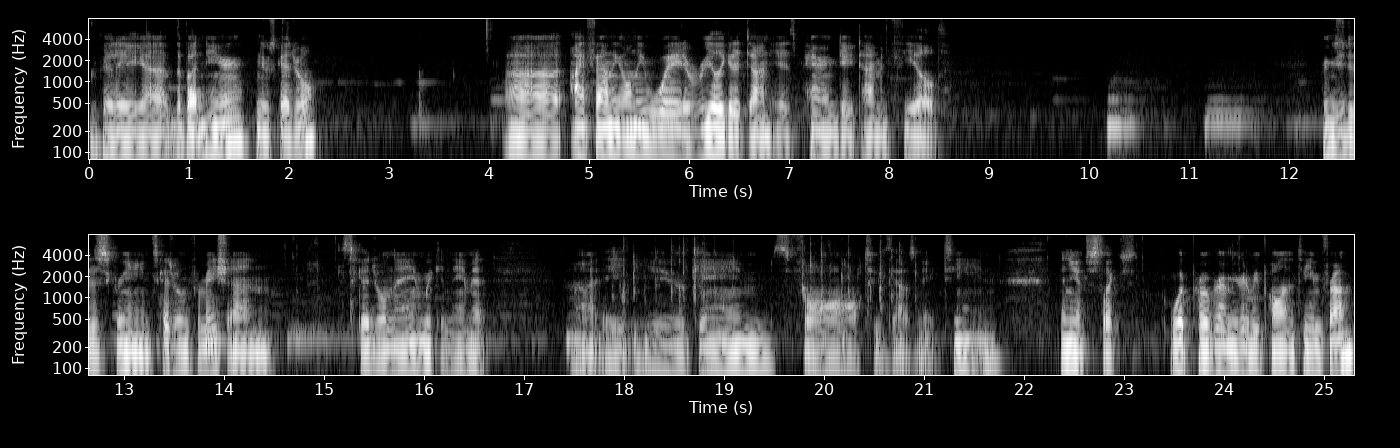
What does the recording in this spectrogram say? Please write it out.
We've got a uh, the button here, new schedule. Uh, I found the only way to really get it done is pairing date, time, and field. Brings you to the screen, schedule information, schedule name, we can name it uh, 8U Games Fall 2018. Then you have to select what program you're going to be pulling the team from.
